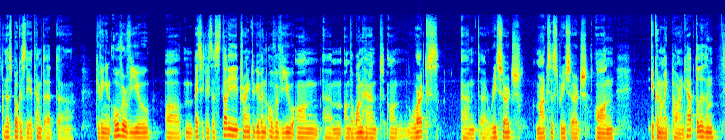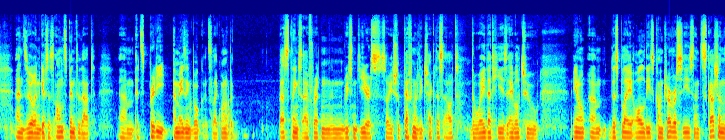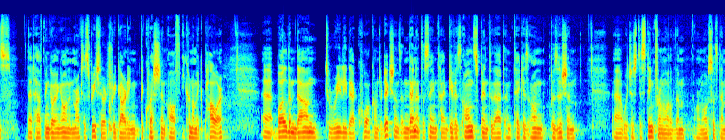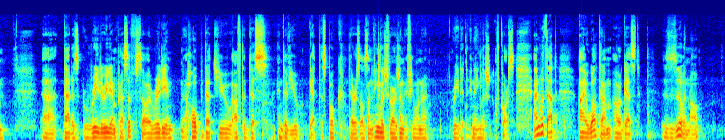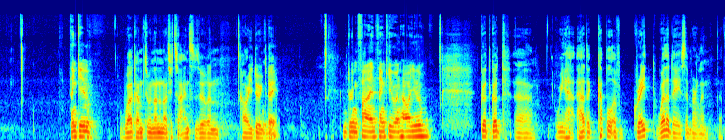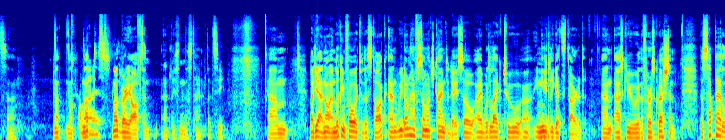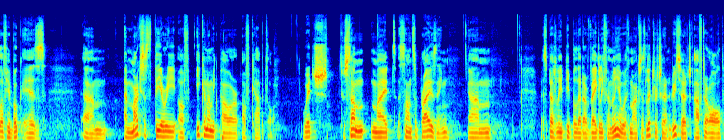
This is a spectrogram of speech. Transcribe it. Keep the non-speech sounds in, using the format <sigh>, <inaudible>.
This book is the attempt at uh, giving an overview of mm, basically the study, trying to give an overview on, um, on the one hand, on works and uh, research, Marxist research on economic power and capitalism, and Sören gives his own spin to that. Um, it's pretty amazing book. It's like one of the best things I've written in recent years. So you should definitely check this out. The way that he is able to you know, um, display all these controversies and discussions that have been going on in Marxist research regarding the question of economic power, uh, boil them down to really their core contradictions, and then at the same time give his own spin to that and take his own position, uh, which is distinct from all of them or most of them. Uh, that is really, really impressive. So I really hope that you, after this interview, get this book. There is also an English version if you want to read it in English, of course. And with that, I welcome our guest, Sören. Thank you. Welcome to 99 zu 1, Sören. How are you doing today? I'm doing fine, thank you. And how are you? Good, good. Uh, we ha had a couple of great weather days in Berlin. That's uh, not not oh, not nice. not very often, at least in this time. Let's see. Um, but yeah, no, I'm looking forward to this talk, and we don't have so much time today, so I would like to uh, immediately get started and ask you the first question. The subtitle of your book is um, A Marxist Theory of Economic Power of Capital, which to some might sound surprising, um, especially people that are vaguely familiar with Marxist literature and research. After all,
